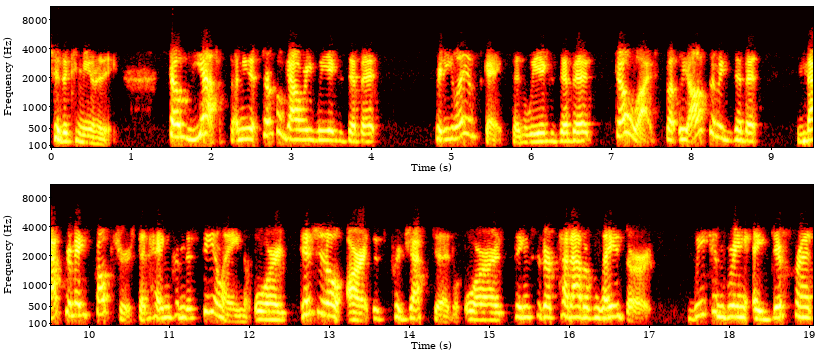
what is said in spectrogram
to the community. So, yes, I mean, at Circle Gallery, we exhibit pretty landscapes and we exhibit still life, but we also exhibit macrame sculptures that hang from the ceiling or digital art that's projected or things that are cut out of lasers. We can bring a different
